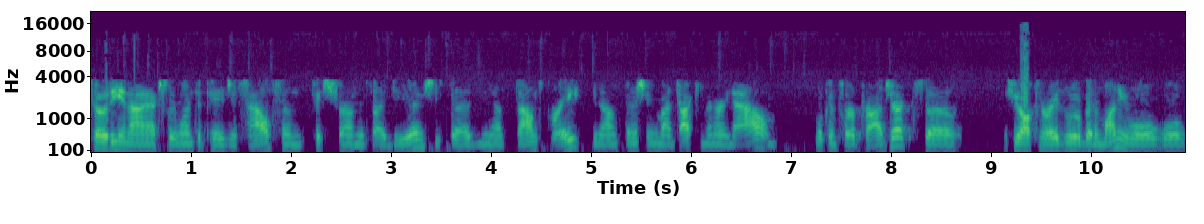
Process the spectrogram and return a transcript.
Cody and I actually went to Paige's house and pitched her on this idea. And she said, you know, sounds great. You know, I'm finishing my documentary now. I'm looking for a project. So if you all can raise a little bit of money, we'll, we'll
